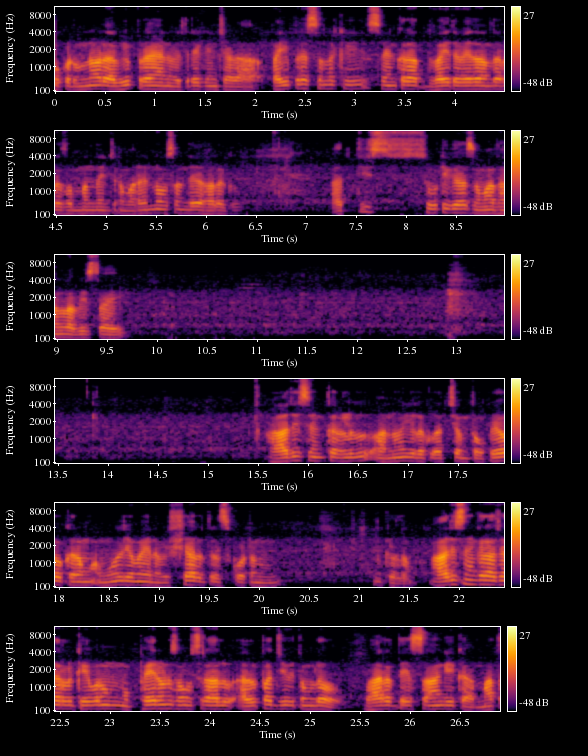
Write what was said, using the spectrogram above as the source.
ఒకడు ఉన్నాడు అభిప్రాయాన్ని వ్యతిరేకించాడా? పై ప్రశ్నలకి శంకర ద్వైత వేదాంతాలకు సంబంధించిన మరెన్నో సందేహాలకు అతి సూటిగా సమాధానం లభిస్తాయి. ఆదిశంకరులు అనూయులకు అత్యంత ఉపయోగకరం అమూల్యమైన విషయాలు తెలుసుకోవటం వెళ్దాం ఆదిశంకరాచార్యులు కేవలం ముప్పై రెండు సంవత్సరాలు అల్ప జీవితంలో భారతదేశ సాంఘిక మత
